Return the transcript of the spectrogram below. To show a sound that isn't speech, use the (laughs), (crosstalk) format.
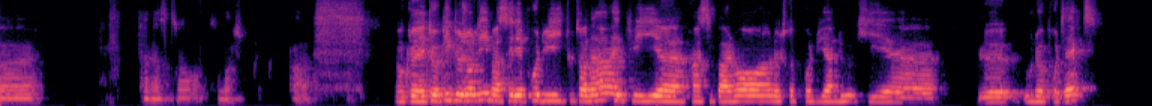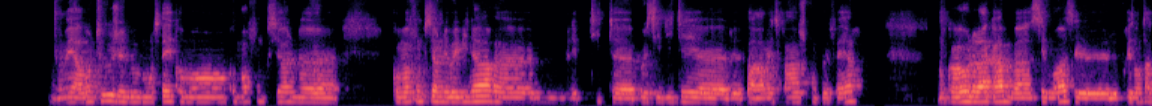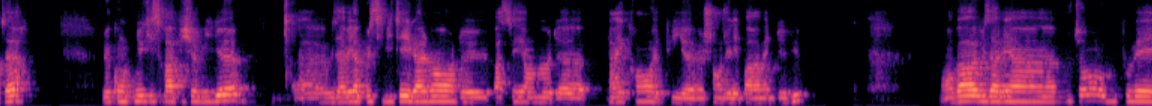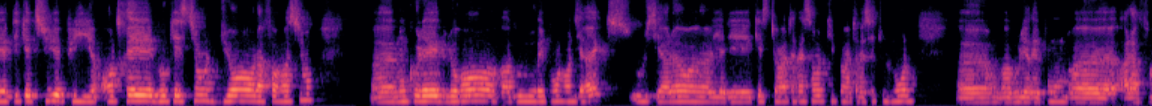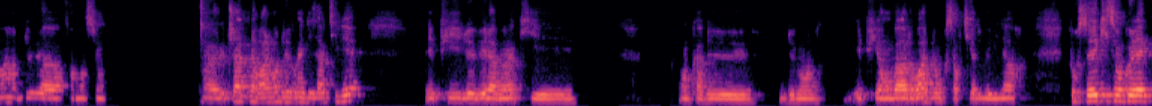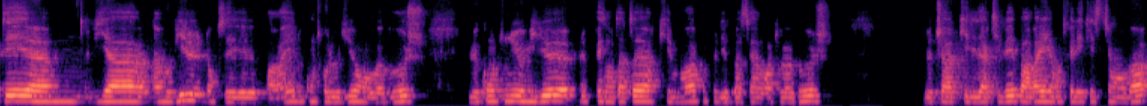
un instant, ça marche. Donc, le topic d'aujourd'hui, ben, c'est les produits tout en un et puis euh, principalement notre produit à nous qui est euh, le Uno Protect. Mais avant tout, je vais vous montrer comment, comment, fonctionne, euh, comment fonctionne le webinaire, les petites possibilités de paramétrage qu'on peut faire. Donc, en haut de la cam, ben, c'est moi, c'est le présentateur le contenu qui sera affiché au milieu. Euh, vous avez la possibilité également de passer en mode euh, plein écran et puis euh, changer les paramètres de vue. En bas, vous avez un bouton où vous pouvez cliquer dessus et puis entrer vos questions durant la formation. mon collègue Laurent va vous répondre en direct ou si alors il y a des questions intéressantes qui peuvent intéresser tout le monde, on va vous les répondre euh, à la fin de la formation. Euh, le chat, normalement, devrait être désactivé. Et puis, lever la main qui est en cas de demande. Et puis, en bas à droite, donc, sortir du webinaire. Pour ceux qui sont connectés via un mobile, donc c'est pareil, le contrôle audio en haut à gauche, le contenu au milieu, le présentateur qui est moi, qu'on peut déplacer à droite ou à gauche, le chat qui est désactivé, pareil, entrer les questions en bas.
